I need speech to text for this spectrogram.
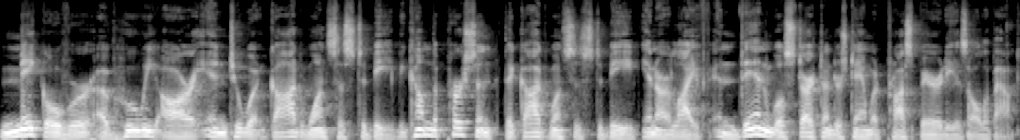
makeover of who we are into what God wants us to be. Become the person that God wants us to be in our life. And then we'll start to understand what prosperity is all about.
